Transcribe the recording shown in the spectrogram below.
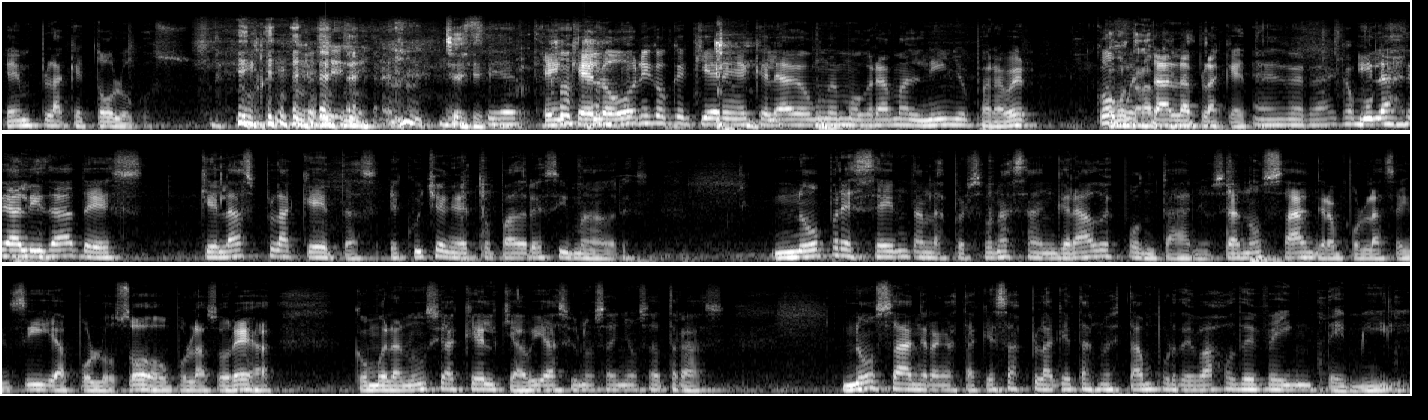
en plaquetólogos. En que lo único que quieren es que le hagan un hemograma al niño para ver cómo, está la plaqueta. y la realidad es que las plaquetas, escuchen esto padres y madres, no presentan las personas sangrado espontáneo, o sea, no sangran por las encías, por los ojos, por las orejas, como el anuncio aquel que había hace unos años atrás, no sangran hasta que esas plaquetas no están por debajo de 20 mil.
